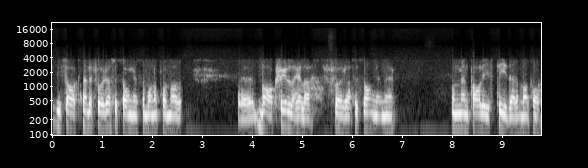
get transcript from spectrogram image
vi saknade förra säsongen som var någon form av eh, bakfylla hela förra säsongen med en mental istid där man får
